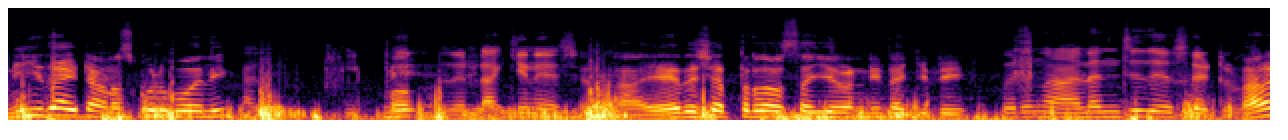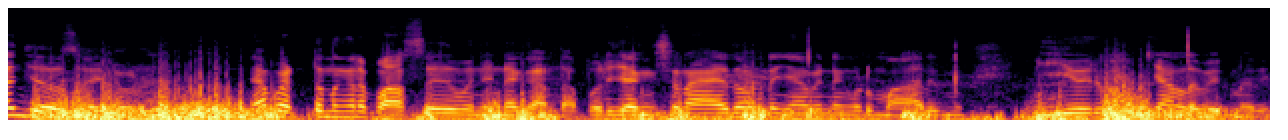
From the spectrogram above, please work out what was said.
നീ ഇതായിട്ടാണോ സ്കൂളിൽ പോകൽ ഏകദേശം എത്ര ദിവസമായി ഈ വണ്ടി ഉണ്ടാക്കിയിട്ട്? ഒരു നാലഞ്ച് ദിവസമായിട്ടുള്ളൂ. നാലഞ്ച് ദിവസമായിട്ടുള്ളൂ. ഞാൻ പെട്ടെന്ന് ഇങ്ങനെ പാസ് ചെയ്ത് മുന്നേ കണ്ട. അപ്പോൾ ഒരു ജംഗ്ഷൻ ആയതുകൊണ്ട് ഞാൻ പിന്നെ ഇങ്ങോട്ട് മാറി ഈ ഒരു വഴിക്കാണല്ലോ വരുന്നത്.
